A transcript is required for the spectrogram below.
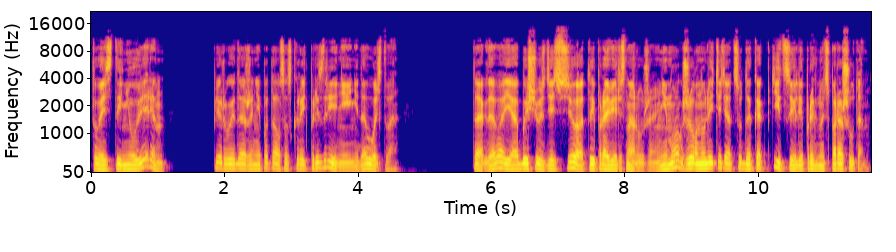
То есть ты не уверен?» Первый даже не пытался скрыть презрение и недовольство. «Так, давай я обыщу здесь все, а ты проверь снаружи. Не мог же он улететь отсюда как птица или прыгнуть с парашютом?»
